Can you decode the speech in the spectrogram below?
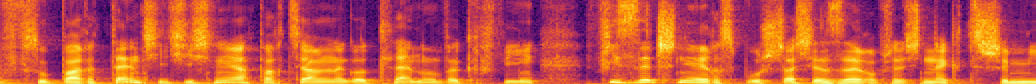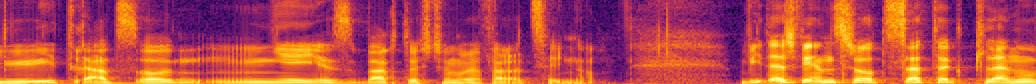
supertenci ciśnienia parcjalnego tlenu we krwi fizycznie rozpuszcza się 0,3 ml, co nie jest wartością rewelacyjną. Widać więc, że odsetek tlenu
